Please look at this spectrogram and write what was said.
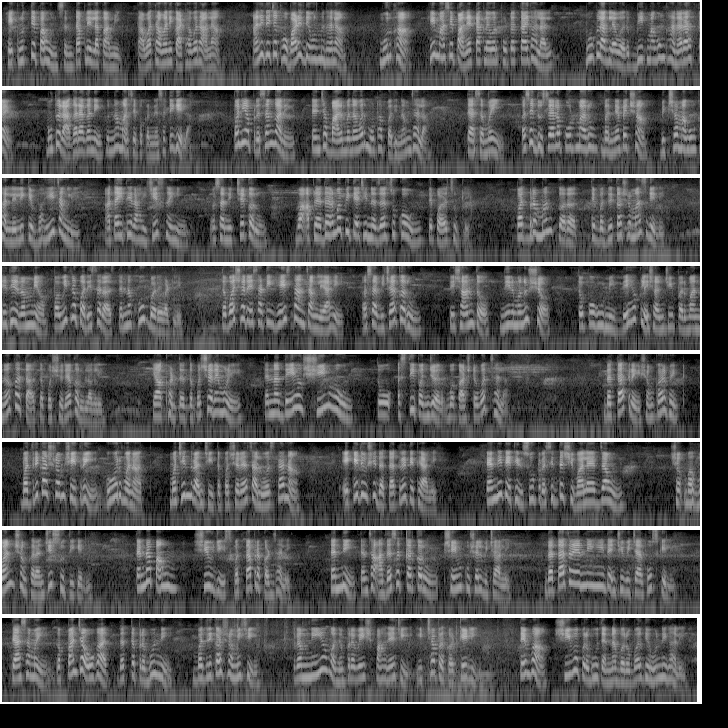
हे कृत्य पाहून संतापलेला कामिक तावातावाने काठावर आला आणि त्याच्या थोबाडीत देऊन म्हणाला मूर्खा हे मासे पाण्यात टाकल्यावर पोटात काय घालाल? भूक लागल्यावर भीक मागून खाणार आहात काय? मग तो रागारागाने पुन्हा मासे पकडण्यासाठी गेला. पण या प्रसंगाने त्यांच्या बालमनावर मोठा परिणाम झाला. त्यासमयी असे दुसऱ्याला पोट मारून बनण्यापेक्षा भिक्षा मागून खाल्लेली केव्हाही चांगली. आता इथे राहायचीच नाही असा निश्चय करून व आपल्या धर्मपित्याची नजर चुकवून ते पळत सुटले. पदभ्रमण करत ते बद्रिकाश्रमास गेले. तेथे रम्य पवित्र परिसरास त्यांना खूप बरे वाटले. तपश्चरेसाठी हे स्थान चांगले आहे असा विचार करून ते शांत निर्मनुष्य तपोभूमीत देहक्लेशांची पर्वा न करता तपश्चर्या करू लागले. या खडतर तपश्चर्यामुळे त्यांना देह क्षीण होऊन तो अस्थिपंजर व काष्टवत झाला. दत्तात्रेय शंकर भेट. बद्रिकाश्रम क्षेत्री घोर वनात मच्छिंद्रांची तपश्चर्या चालू असताना एके दिवशी दत्तात्रेय तेथे आले. त्यांनी तेथील सुप्रसिद्ध शिवालयात जाऊन श भगवान शंकरांची स्तुती केली. त्यांना पाहून शिवजी स्वतः प्रकट झाले. त्यांनी त्यांचा आदर सत्कार करून क्षेमकुशल विचारले. दत्तात्रेयांनीही त्यांची विचारपूस केली. त्यासमयी गप्पांच्या ओघात दत्तप्रभूंनी बद्रिकाश्रमीची रमणीय वनप्रवेश पाहण्याची इच्छा प्रकट केली. तेव्हा शिवप्रभू त्यांना बरोबर घेऊन निघाले.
